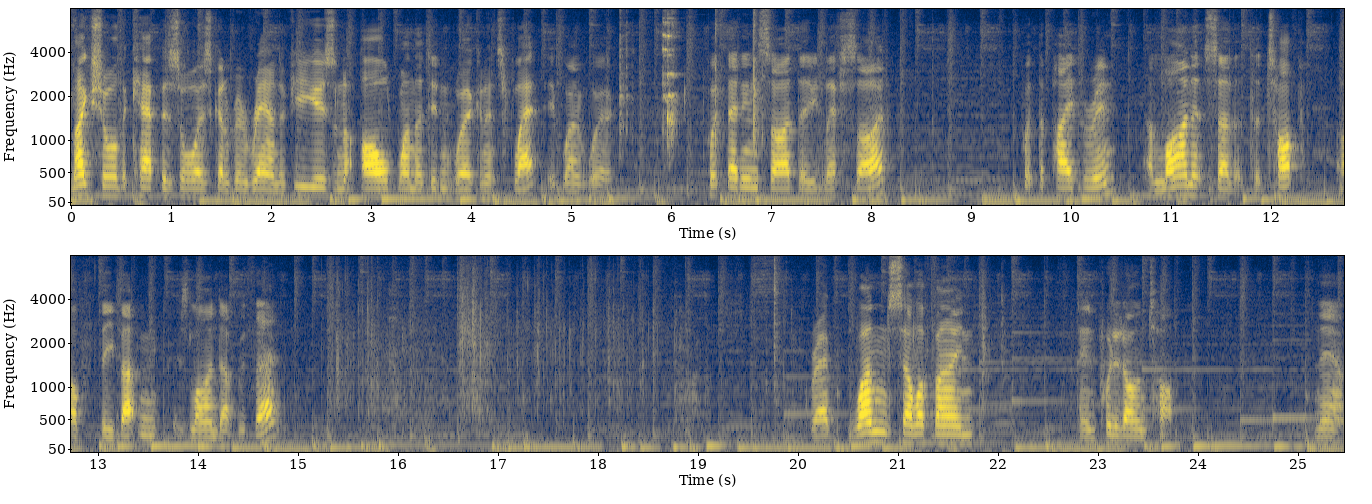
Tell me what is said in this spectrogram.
Make sure the cap is always got to be round. If you use an old one that didn't work and it's flat, it won't work. Put that inside the left side. Put the paper in. Align it so that the top of the button is lined up with that. grab one cellophane and put it on top. Now,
